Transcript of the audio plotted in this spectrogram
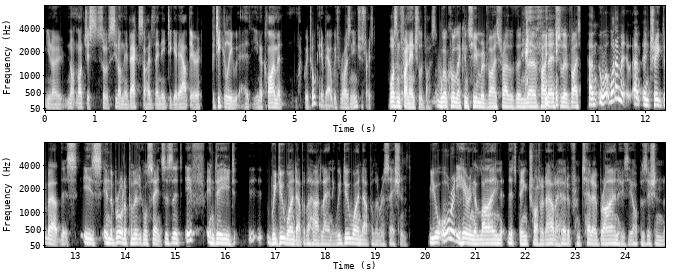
you know, not, not just sort of sit on their backsides. They need to get out there, particularly in a climate like we're talking about with rising interest rates. Wasn't financial advice. We'll call that consumer advice rather than uh, financial advice. Um, what, what I'm, I'm intrigued about this is, in the broader political sense, is that if indeed uh, we do wind up with a hard landing, we do wind up with a recession, you're already hearing a line that's being trotted out. I heard it from Ted O'Brien, who's the opposition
